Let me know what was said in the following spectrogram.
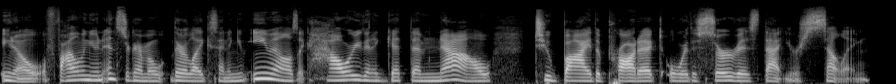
you know, following you on Instagram, they're like sending you emails. Like, how are you going to get them now to buy the product or the service that you're selling?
